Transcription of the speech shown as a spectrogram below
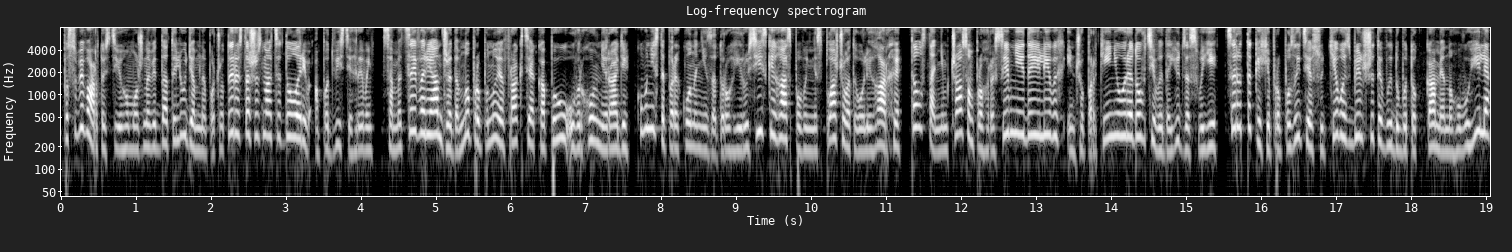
По собівартості його можна віддати людям не по 416 доларів, а по 200 гривень. Саме цей варіант вже давно пропонує фракція КПУ у Верховній Раді. Комуністи переконані, за дорогий російський газ повинні сплачувати олігархи. Та останнім часом прогресивні ідеї лівих іншопартійні урядовці видають за свої. Серед таких і пропозиція суттєво збільшити видобуток кам'яного вугілля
